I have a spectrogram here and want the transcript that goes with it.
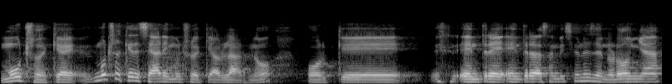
mucho de qué, mucho de qué desear y mucho de qué hablar, ¿no? Porque entre, entre las ambiciones de Noroña,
